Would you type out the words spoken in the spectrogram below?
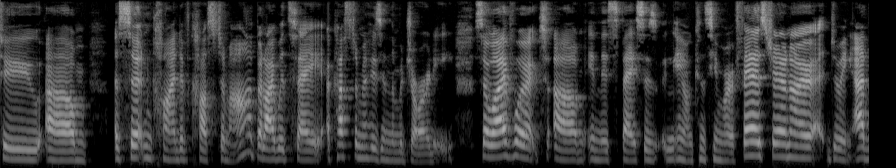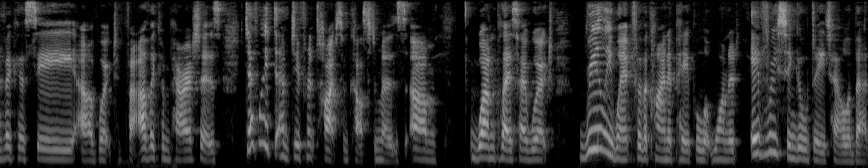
to um, a certain kind of customer, but I would say a customer who's in the majority. So I've worked um, in this space as, you know, consumer affairs journal, doing advocacy. I've worked for other comparators. Definitely have different types of customers. Um, one place I worked really went for the kind of people that wanted every single detail about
